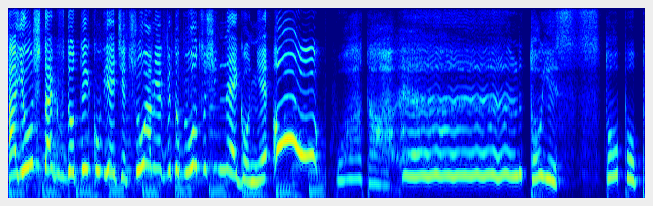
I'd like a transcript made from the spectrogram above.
A! Już tak w dotyku, wiecie, czułam jakby to było coś innego, nie? O! What the hell? To jest stopop,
